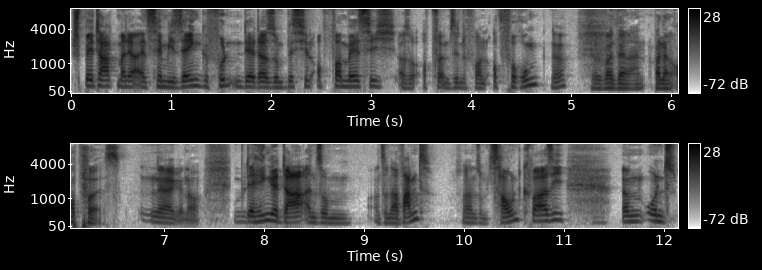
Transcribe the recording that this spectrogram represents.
später hat man ja einen Sami Zayn gefunden, der da so ein bisschen opfermäßig, also Opfer im Sinne von Opferung, ne? Ja, weil, er ein, weil er ein Opfer ist. Ja, genau. Der hinge da an so, einem, an so einer Wand, an so einem Zaun quasi ähm, und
